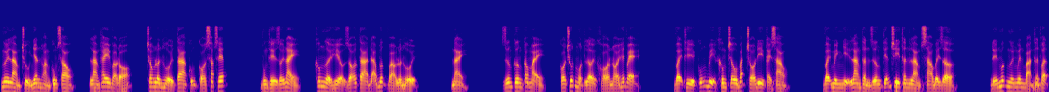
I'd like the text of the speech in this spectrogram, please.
Ngươi làm chủ nhân hoàng cung sau, làm thay vào đó, trong luân hồi ta cũng có sắp xếp. Vùng thế giới này, không người hiểu rõ ta đã bước vào luân hồi. Này! Dương cương cao mày, có chút một lời khó nói hết vẻ. Vậy thì cũng bị không châu bắt chó đi tại sao? Vậy mình nhị lang thần dương tiễn chi thân làm sao bây giờ? Đến mức ngươi nguyên bản thân phận.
